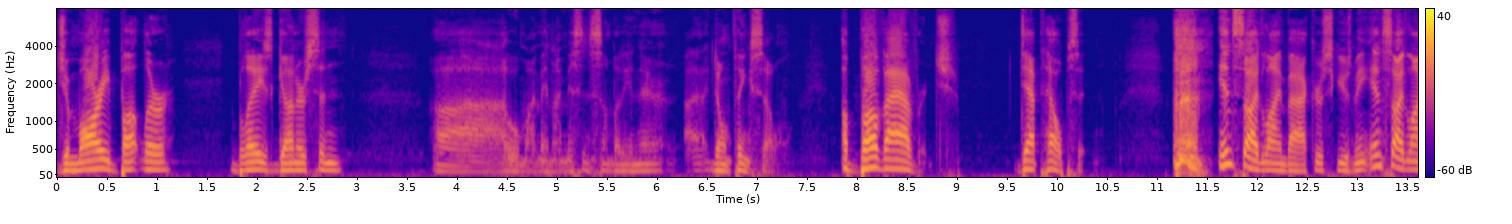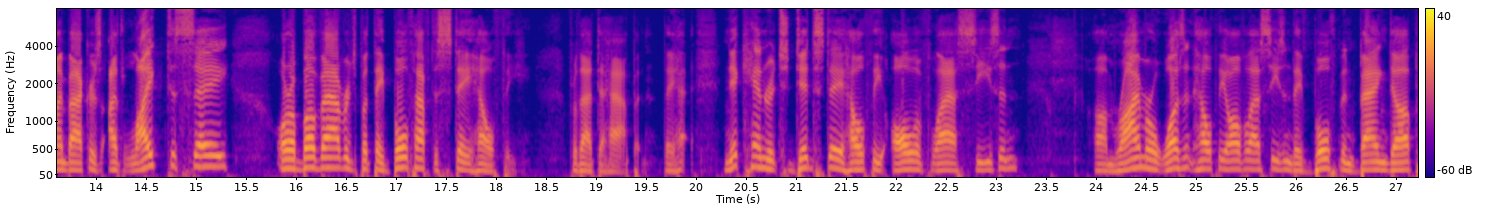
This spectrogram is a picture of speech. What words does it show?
Jamari Butler, Blaise Gunnerson. Uh, oh my, am I missing somebody in there? I don't think so. Above average. Depth helps it. inside linebackers, excuse me, inside linebackers, I'd like to say are above average, but they both have to stay healthy for that to happen. They ha- Nick Henrich did stay healthy all of last season. Um, Reimer wasn't healthy all of last season. They've both been banged up.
